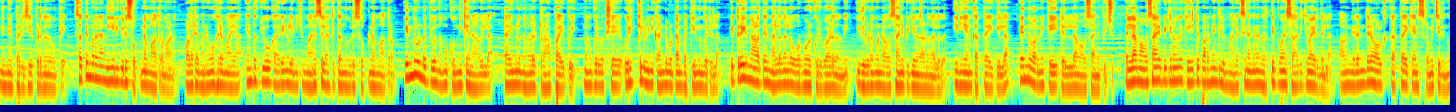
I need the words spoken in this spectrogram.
നിന്നെ പരിചയപ്പെടുന്നതും ഒക്കെ. സത്യം പറഞ്ഞാൽ നീ എനിക്കൊരു സ്വപ്നം മാത്രമാണ്. വളരെ മനോഹരമായ എന്തൊക്കെയോ കാര്യങ്ങൾ എനിക്ക് മനസ്സിലാക്കി തന്ന ഒരു സ്വപ്നം മാത്രം. എന്തുകൊണ്ടൊക്കെയോ നമുക്ക് ഒന്നിക്കാനാവില്ല. ടൈമിൽ നമ്മൾ ട്രാപ്പായി പോയി. നമുക്കൊരു പക്ഷേ ഒരിക്കലും ഇനി കണ്ടുമുട്ടാൻ പറ്റിയെന്നും വരില്ല. ഇത്രയും നാളത്തെ നല്ല നല്ല ഓർമ്മകൾക്ക് ഒരുപാട് നന്ദി. ഇതിവിടം കൊണ്ട് അവസാനിപ്പിക്കുന്നതാണ് നല്ലത്. ഇനി ഞാൻ കത്തയക്കില്ല എന്ന് പറഞ്ഞ് കേറ്റ് എല്ലാം അവസാനിപ്പിച്ചു. എല്ലാം അവസാനിപ്പിക്കണമെന്ന് കേറ്റ് പറഞ്ഞെങ്കിലും അലക്സിന് അങ്ങനെ നിർത്തിപ്പോകാൻ സാധിക്കുമായിരുന്നില്ല. അവൻ നിരന്തരം അവൾക്ക് കത്തയക്കാൻ ശ്രമിച്ചിരുന്നു.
